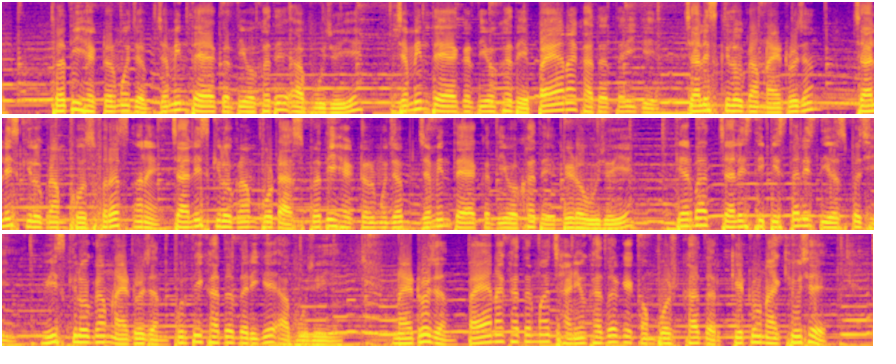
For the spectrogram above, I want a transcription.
પ્રતિ હેક્ટર મુજબ જમીન તૈયાર કરતી વખતે આપવું જોઈએ. જમીન તૈયાર કરતી વખતે પાયાના ખાતર તરીકે ચાલીસ કિલોગ્રામ નાઇટ્રોજન, ચાલીસ કિલોગ્રામ ફોસ્ફરસ અને ચાલીસ કિલોગ્રામ પોટાશ પ્રતિ હેક્ટર મુજબ જમીન તૈયાર કરતી વખતે ભેળવવું જોઈએ. ત્યારબાદ ચાલીસથી પિસ્તાલીસ દિવસ પછી વીસ કિલોગ્રામ નાઇટ્રોજન પૂરતી ખાતર તરીકે આપવું જોઈએ. નાઇટ્રોજન પાયાના ખાતરમાં છાણિયું ખાતર કે કમ્પોસ્ટ ખાતર કેટલું નાખ્યું છે?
